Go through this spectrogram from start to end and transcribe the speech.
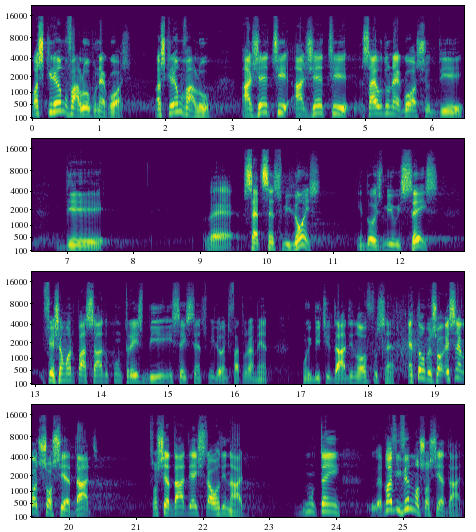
Nós criamos valor para o negócio. Nós criamos valor. A gente, a gente saiu do negócio de de é, 700 milhões em 2006 e fechamos ano passado com 3 bi e 600 milhões de faturamento, com EBITDA de 9%. Então, pessoal, esse negócio de sociedade, sociedade é extraordinário. Não tem, nós vivemos uma sociedade.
